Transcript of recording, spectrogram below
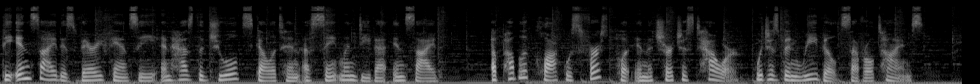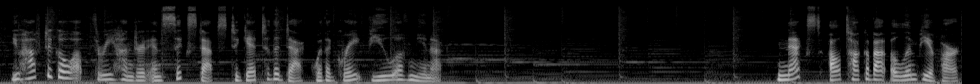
The inside is very fancy and has the jeweled skeleton of St. Munditia inside. A public clock was first put in the church's tower, which has been rebuilt several times. You have to go up 306 steps to get to the deck with a great view of Munich. Next, I'll talk about Olympia Park,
